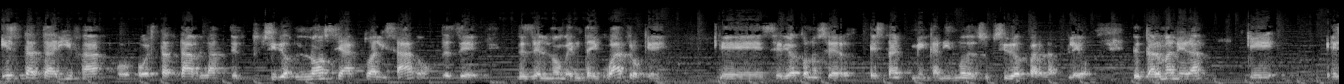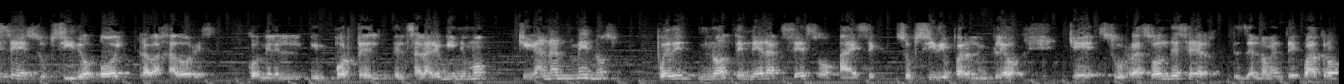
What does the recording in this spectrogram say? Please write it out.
esta tarifa o, esta tabla del subsidio no se ha actualizado desde, desde el 94 que, que se dio a conocer este mecanismo del subsidio para el empleo. De tal manera que ese subsidio hoy, trabajadores con el importe del, del salario mínimo que ganan menos, pueden no tener acceso a ese subsidio para el empleo, que su razón de ser desde el 94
